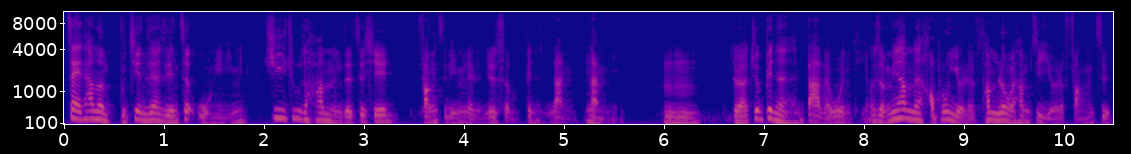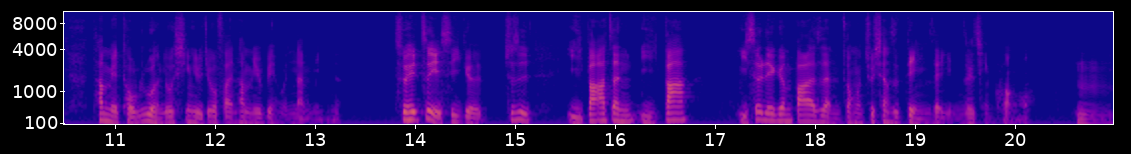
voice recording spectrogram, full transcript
在他们不见这段时间，这五年里面居住在他们的这些房子里面的人，就是什么变成难难民，嗯对啊，就变成很大的问题。为什么？因为他们好不容易有了，他们认为他们自己有了房子，他们也投入了很多心血，结果发现他们又变回难民了。所以这也是一个，就是以巴战、以巴、以色列跟巴勒斯坦的状况，就像是电影在演这个情况哦。嗯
